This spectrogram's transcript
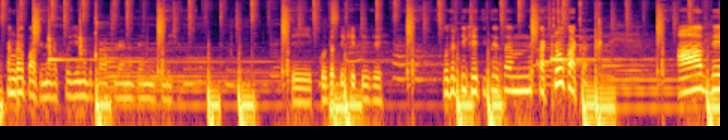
ਸੰਗਲ ਪਾ ਕੇ ਨਾ ਰੱਖੋ ਜੇ ਇਹਨਾਂ ਤੋਂ ਪ੍ਰਾਪਤ ਲੈਣਾ ਤਾਂ ਇਹਨੂੰ ਕੰਡੀਸ਼ਨ ਤੇ ਕੁਦਰਤੀ ਖੇਤੀ ਦੇ ਕੁਦਰਤੀ ਖੇਤੀ ਤੇ ਤਾਂ ਘੱਟੋ ਘੱਟ ਆਪ ਦੇ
